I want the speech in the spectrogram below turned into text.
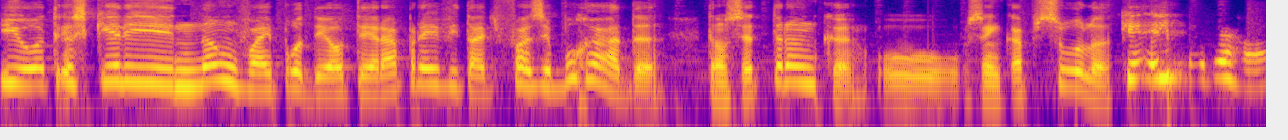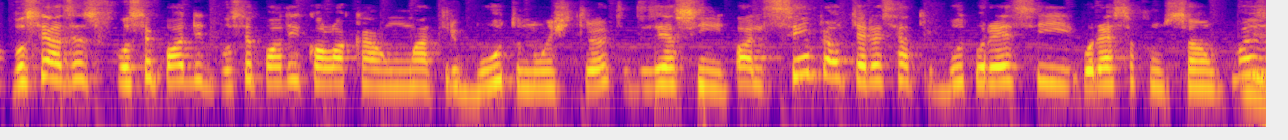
E outras que ele não vai poder alterar para evitar de fazer burrada. Então você tranca, o, você encapsula. Porque ele pode errar. Você, às vezes, você pode, você pode colocar um atributo num struct e dizer assim: olha, sempre altera esse atributo por, esse, por essa função. Mas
